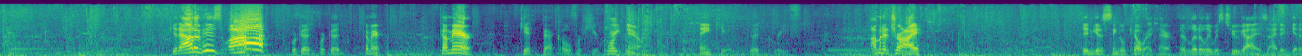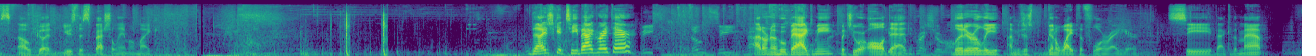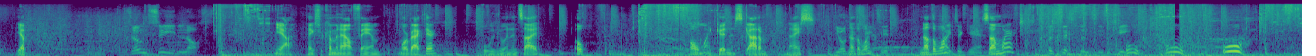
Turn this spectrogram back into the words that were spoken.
Get out of his... Ah! We're good. We're good. Come here. Come here. Get back over here right now. Thank you. Good grief. I'm going to try. Didn't get a single kill right there. There literally was two guys, and I didn't get a... Oh, good. Use the special ammo, Mike. Did I just get teabagged right there? B. Zone C. I don't know who bagged me, but you are all dead. the pressure on. Literally, I'm just gonna wipe the floor right here. See, back of the map. Yep. Zone C lost. Yeah. Thanks for coming out, fam. More back there? Oh, he went inside. Oh. Oh my goodness. Got him. Nice. Another one? Another one? Somewhere? Persistence is key. Ooh, ooh, ooh.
